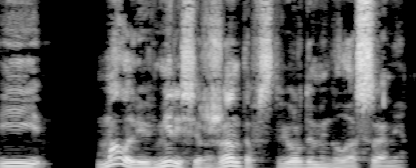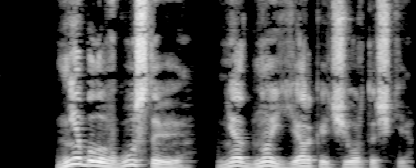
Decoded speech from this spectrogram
И Мало ли в мире сержантов с твердыми голосами. Не было в Густаве ни одной яркой черточки.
